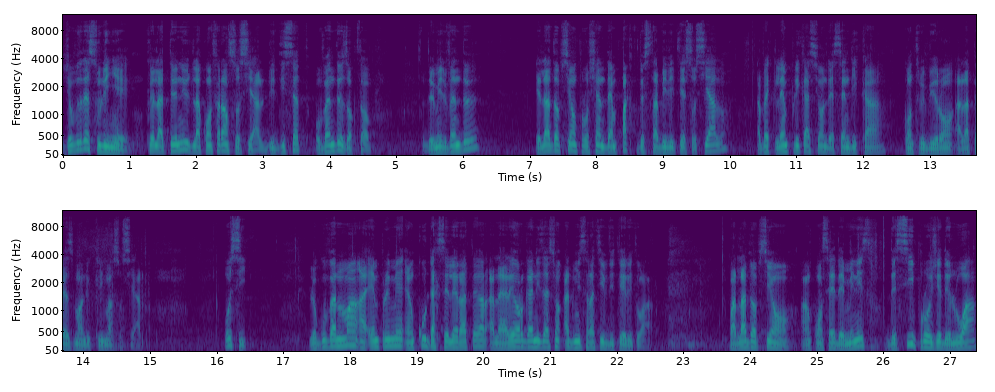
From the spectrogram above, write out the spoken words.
je voudrais souligner que la tenue de la conférence sociale du 17 au 22 octobre 2022 et l'adoption prochaine d'un pacte de stabilité sociale avec l'implication des syndicats contribueront à l'apaisement du climat social. Aussi, le gouvernement a imprimé un coup d'accélérateur à la réorganisation administrative du territoire par l'adoption en Conseil des ministres de six projets de loi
